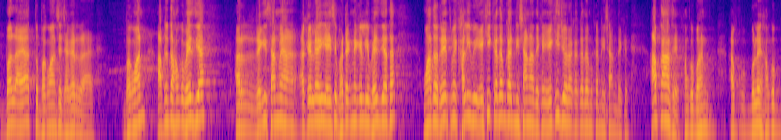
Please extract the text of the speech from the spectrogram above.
बल आया तो भगवान से झगड़ रहा है। भगवान, आपने तो हमको भेज दिया। और रेगिस्तान में अकेले ही ऐसे भटकने के लिए भेज दिया था। वहाँ तो रेत में खाली भी एक ही कदम का निशाना देखे, एक ही जोरा का कदम का निशान देखे। आप कहाँ थे? हमको बहन, आप बोले, हमको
